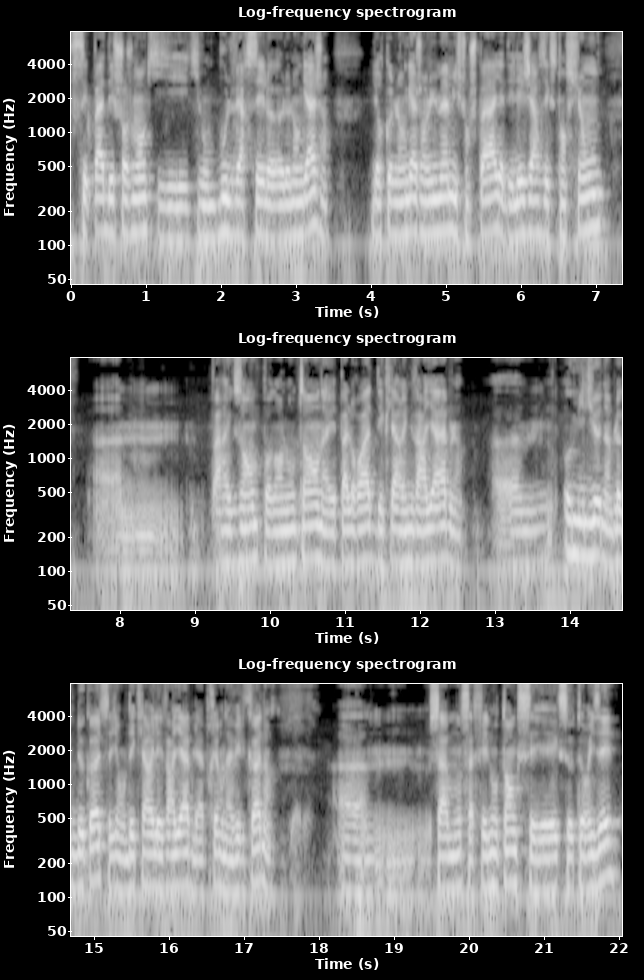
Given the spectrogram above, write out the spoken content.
c'est pas des changements qui qui vont bouleverser le, le langage. Dire que le langage en lui-même il change pas, il y a des légères extensions. Euh, par exemple, pendant longtemps, on n'avait pas le droit de déclarer une variable euh, au milieu d'un bloc de code, c'est-à-dire on déclarait les variables et après on avait le code. Euh, ça, bon, ça fait longtemps que c'est autorisé.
